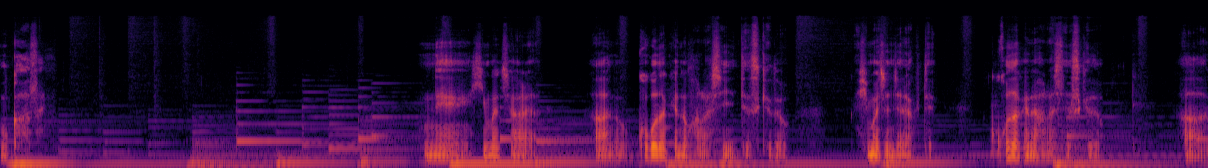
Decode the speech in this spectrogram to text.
お母さんに。ねえひまちゃんあのここだけの話ですけどひまちゃんじゃなくてここだけの話ですけどあ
